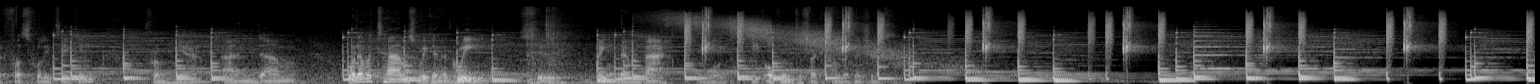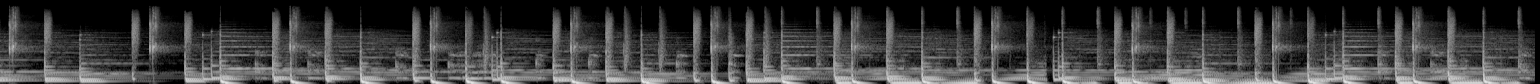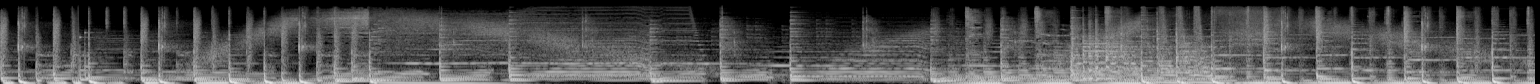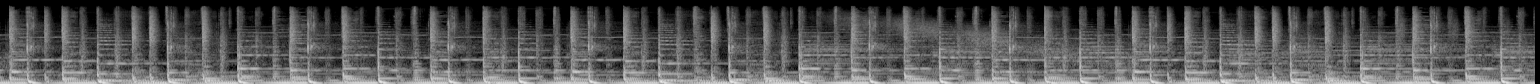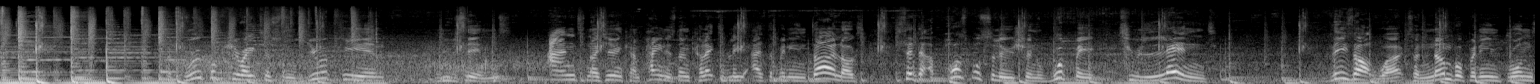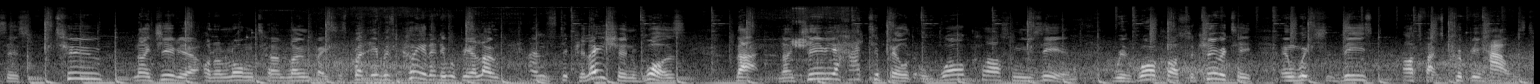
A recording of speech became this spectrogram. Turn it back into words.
forcefully taken from here. And um, whatever terms we can agree to bring them back, we'll be open to such conversations. Curators from European museums and Nigerian campaigners known collectively as the Benin Dialogues said that a possible solution would be to lend these artworks, a number of Benin bronzes, to Nigeria on a long-term loan basis. But it was clear that it would be a loan and the stipulation was that Nigeria had to build a world-class museum with world-class security in which these artifacts could be housed.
